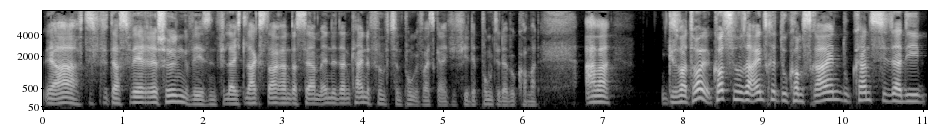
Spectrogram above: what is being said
Ja, das, das wäre schön gewesen. Vielleicht lag es daran, dass er am Ende dann keine 15 Punkte, ich weiß gar nicht, wie viele Punkte der bekommen hat. Aber Das war toll. Kostenloser Eintritt, du kommst rein, du kannst dir da die,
